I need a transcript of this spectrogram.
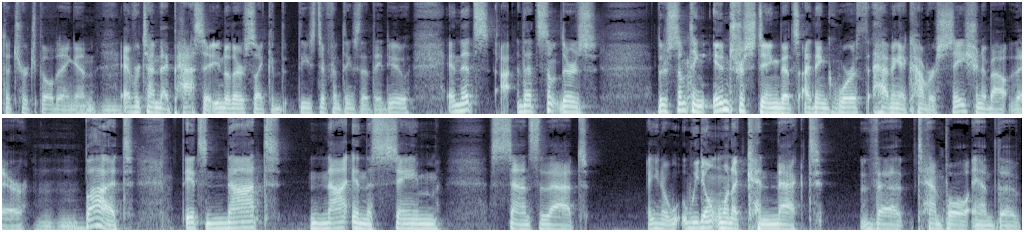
the church building, and every time they pass it, you know, there's like these different things that they do, and that's uh, that's some there's there's something interesting that's I think worth having a conversation about there, but it's not not in the same sense that you know we don't want to connect the temple and the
